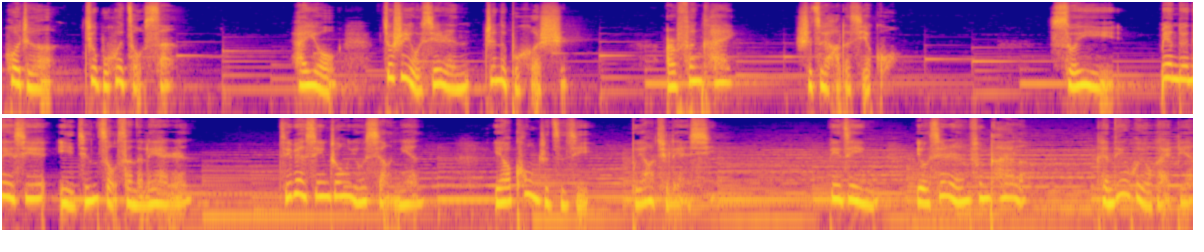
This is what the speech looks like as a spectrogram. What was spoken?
或者就不会走散。还有，就是有些人真的不合适，而分开，是最好的结果。所以，面对那些已经走散的恋人，即便心中有想念，也要控制自己，不要去联系。毕竟。有些人分开了，肯定会有改变。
